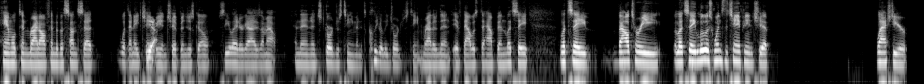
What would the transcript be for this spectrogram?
Hamilton right off into the sunset with an eight Yeah. championship and just go, see you later guys, I'm out. And then it's George's team and it's clearly George's team rather than if that was to happen, let's say let's say Valtteri let's say Lewis wins the championship last year.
